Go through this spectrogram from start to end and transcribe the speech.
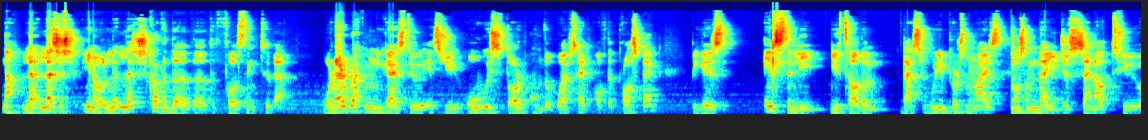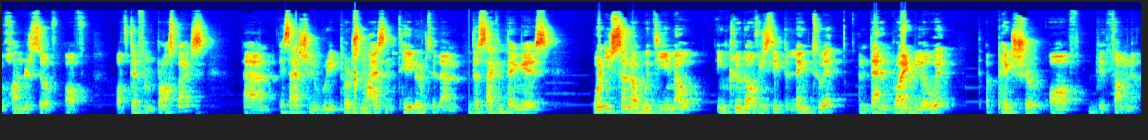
Now let, us just you know let, us just cover the, the, the first thing to that. what I recommend you guys do is you always start on the website of the prospect because instantly you tell them that's really personalized. It's not something that you just send out to hundreds of, of, of different prospects. Um, it's actually really personalized and tailored to them. The second thing is when you send out with the email, include obviously the link to it, and then right below it, a picture of the thumbnail,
